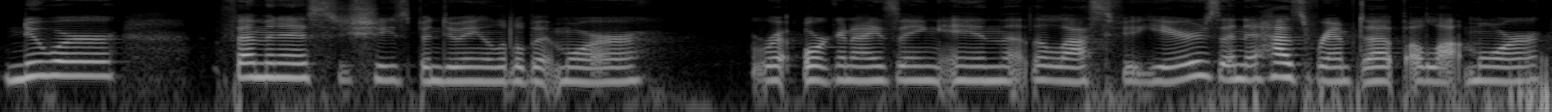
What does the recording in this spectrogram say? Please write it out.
newer feminist. She's been doing a little bit more re- organizing in the last few years and it has ramped up a lot more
